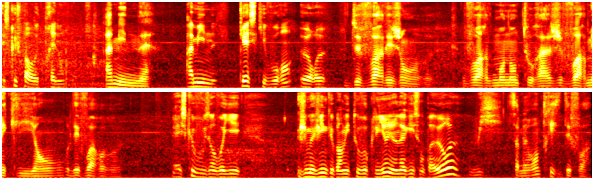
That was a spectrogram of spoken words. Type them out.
est-ce que je parle votre prénom? Amine, Amine, qu'est-ce qui vous rend heureux? De voir les gens heureux, voir mon entourage, voir mes clients, les voir heureux. Est-ce que vous en voyez J'imagine que parmi tous vos clients, il y en a qui ne sont pas heureux. Oui, ça me rend triste des fois.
